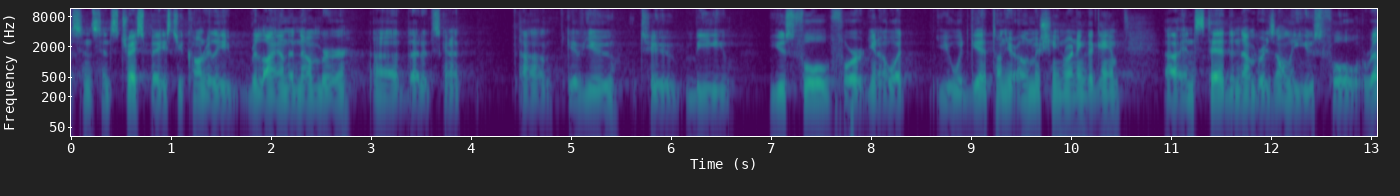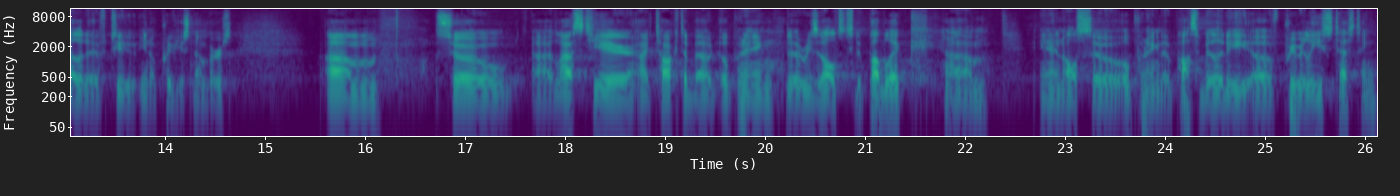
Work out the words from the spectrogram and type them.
since it's trace-based, you can't really rely on the number that it's going to um, give you to be useful for you know what you would get on your own machine running the game. Uh, instead, the number is only useful relative to you know previous numbers. Um, so uh, last year, I talked about opening the results to the public um, and also opening the possibility of pre-release testing.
